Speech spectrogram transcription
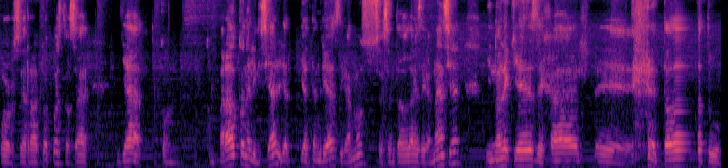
por cerrar tu apuesta. O sea, ya con, comparado con el inicial, ya, ya, tendrías, digamos, 60 dólares de ganancia y no le quieres dejar eh, toda tu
